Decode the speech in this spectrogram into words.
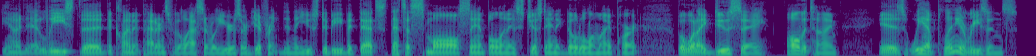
you know at least the the climate patterns for the last several years are different than they used to be, but that's that's a small sample and it's just anecdotal on my part. But what I do say all the time is we have plenty of reasons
